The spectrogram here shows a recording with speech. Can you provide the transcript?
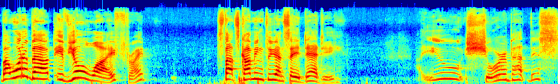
But what about if your wife, right, starts coming to you and say, Daddy, are you sure about this?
